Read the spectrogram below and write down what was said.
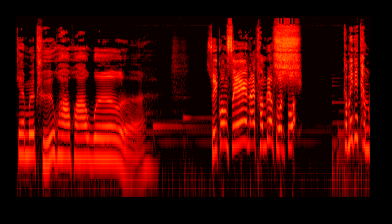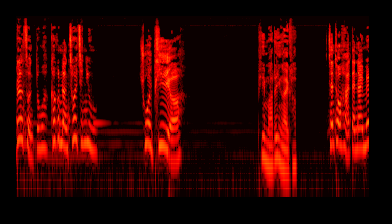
เกมมือถือฮวาฮวาเวิร์เหรอสุยกงซีนายทำเรื่องส่วนตัว เขาไม่ได้ทำเรื่องส่วนตัว เขากำลังช่วยฉันอยู่ ช่วยพี่เหรอ พี่มาได้ยังไงครับ ฉันโทรหาแต่นายไม่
